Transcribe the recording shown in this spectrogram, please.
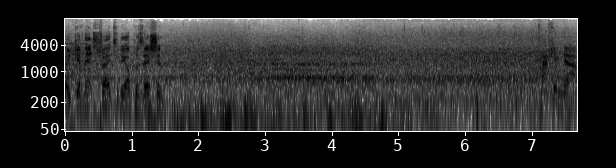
We've given it straight to the opposition. Attacking now.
